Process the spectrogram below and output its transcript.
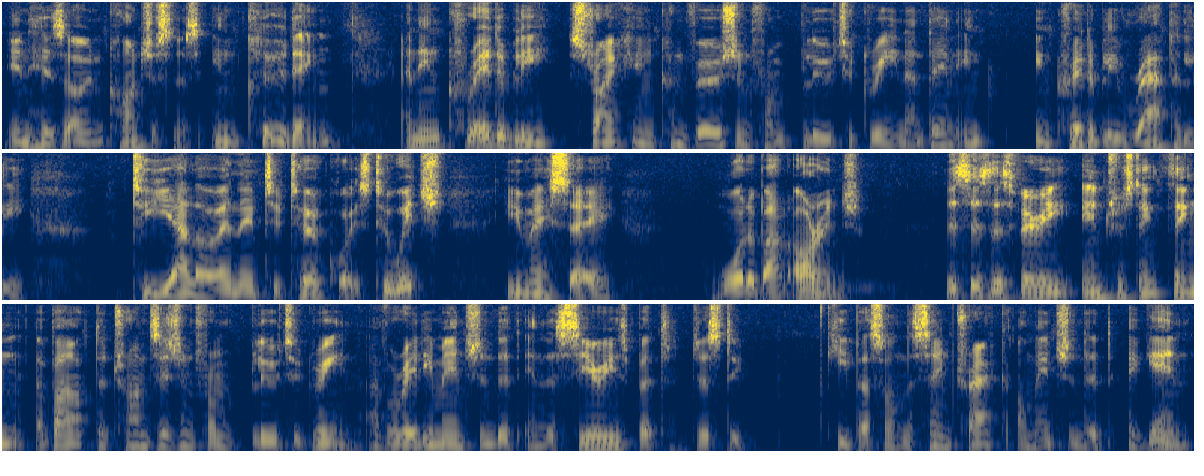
in his own consciousness, including an incredibly striking conversion from blue to green and then in, incredibly rapidly to yellow and then to turquoise, to which you may say, what about orange? This is this very interesting thing about the transition from blue to green. I've already mentioned it in the series, but just to keep us on the same track, I'll mention it again.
